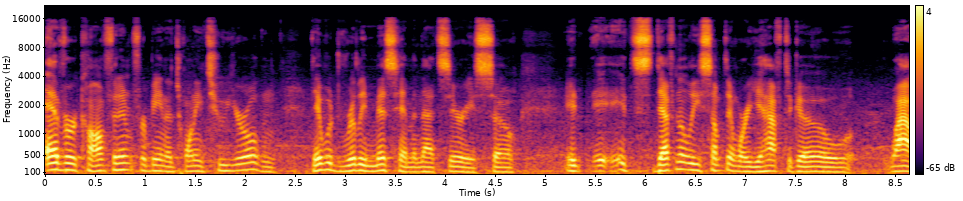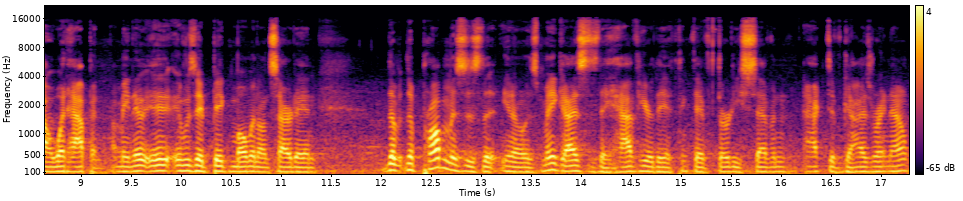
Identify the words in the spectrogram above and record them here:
ever confident for being a 22 year old, and they would really miss him in that series. So it, it's definitely something where you have to go, wow, what happened? I mean, it, it was a big moment on Saturday, and the the problem is is that you know as many guys as they have here, they I think they have 37 active guys right now.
